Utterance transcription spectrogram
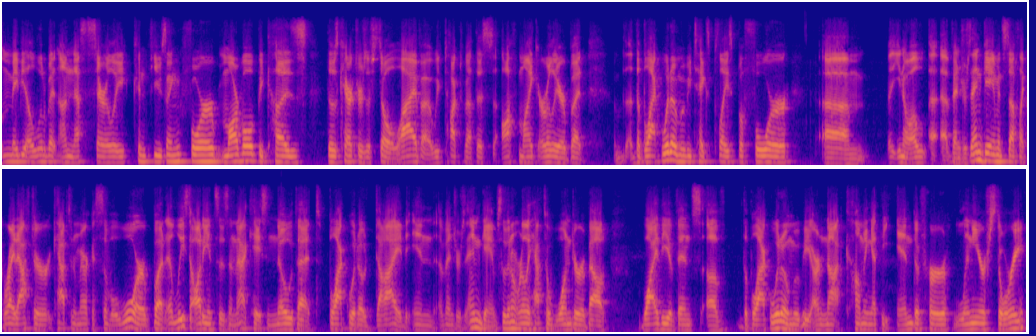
maybe a little bit unnecessarily confusing for Marvel because those characters are still alive. Uh, we talked about this off mic earlier, but the Black Widow movie takes place before um, you know Avengers Endgame and stuff like right after Captain America Civil War, but at least audiences in that case know that Black Widow died in Avengers Endgame, so they don't really have to wonder about why the events of the Black Widow movie are not coming at the end of her linear story,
